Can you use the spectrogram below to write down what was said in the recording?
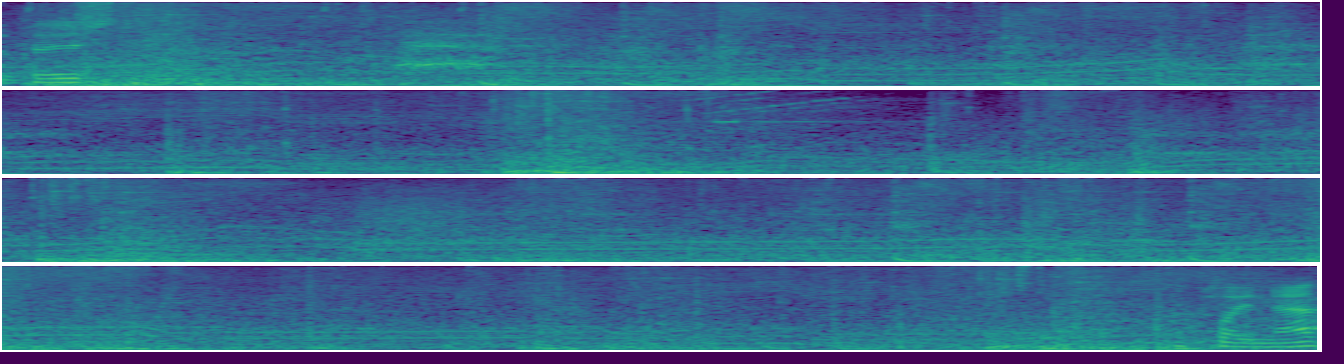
Don't boost. Play net.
